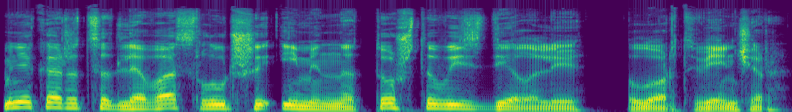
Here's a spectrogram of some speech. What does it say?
Мне кажется, для вас лучше именно то, что вы сделали, лорд Венчер».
